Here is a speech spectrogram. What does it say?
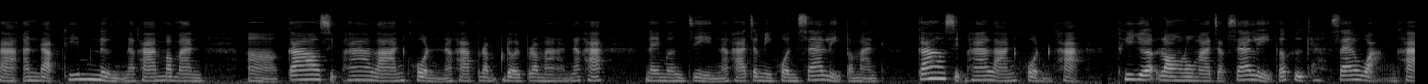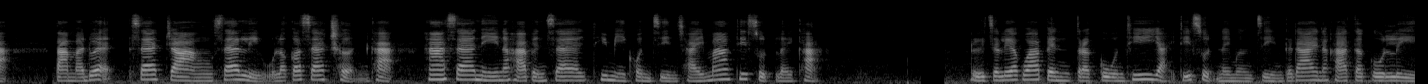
ค่ะ อันดับที่ 1 นะคะ ประมาณ 95 ล้านคนนะคะ โดยประมาณนะคะ ในเมืองจีนนะคะ จะมีคนแซ่หลี่ประมาณ 95 ล้านคนค่ะ ที่เยอะรองลงมาจากแซ่หลี่ก็คือแซ่หวังค่ะ ตามมาด้วยแซ่จางแซ่หลิว แล้วก็แซ่เฉินค่ะ 5 แซ่นี้นะคะ เป็นแซ่ที่มีคนจีนใช้มากที่สุดเลยค่ะ หรือจะเรียกว่าเป็นตระกูลที่ใหญ่ที่สุดในเมืองจีนก็ได้นะคะ ตระกูลหลี่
